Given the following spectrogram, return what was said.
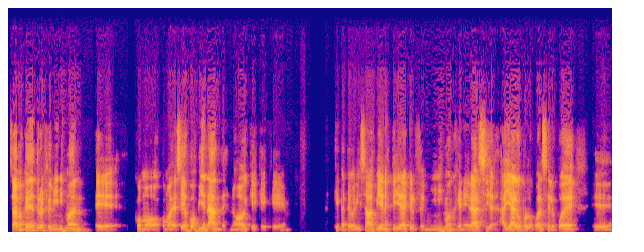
Sabemos que dentro del feminismo, eh, como, como decías vos bien antes, ¿no? Que, que, que, categorizabas bien esta idea de que el feminismo en general, si hay algo por lo cual se lo puede eh,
